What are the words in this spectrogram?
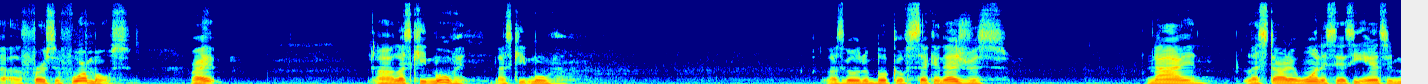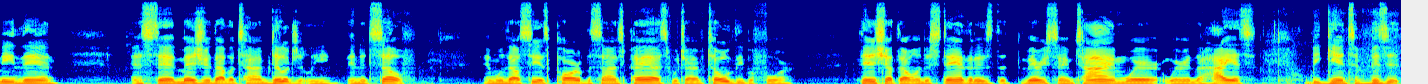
uh, first and foremost. Right. Uh, let's keep moving. Let's keep moving. Let's go to the book of Second Esdras. Nine. Let's start at one. It says, He answered me then and said, Measure thou the time diligently in itself, and when thou seest part of the signs past, which I have told thee before, then shalt thou understand that it is the very same time where wherein the highest begin to visit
